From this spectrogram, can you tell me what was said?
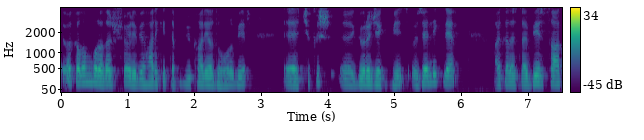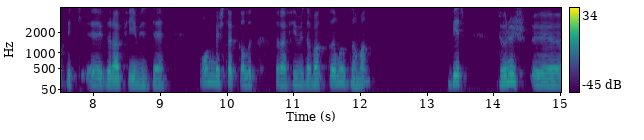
E, bakalım burada şöyle bir hareket yapıp yukarıya doğru bir e, çıkış e, görecek miyiz? Özellikle arkadaşlar 1 saatlik e, grafiğimizde 15 dakikalık grafiğimize baktığımız zaman bir dönüş e,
